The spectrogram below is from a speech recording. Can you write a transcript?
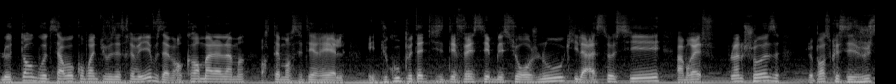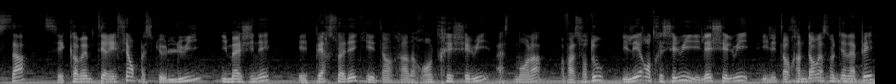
le temps que votre cerveau comprenne que vous êtes réveillé, vous avez encore mal à la main, tellement c'était réel. Et du coup peut-être qu'il s'était fait ses blessures au genou, qu'il a associé, enfin bref, plein de choses. Je pense que c'est juste ça c'est quand même terrifiant parce que lui, imaginez, est persuadé qu'il était en train de rentrer chez lui à ce moment-là. Enfin surtout, il est rentré chez lui, il est chez lui, il est en train de dormir sur le canapé,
